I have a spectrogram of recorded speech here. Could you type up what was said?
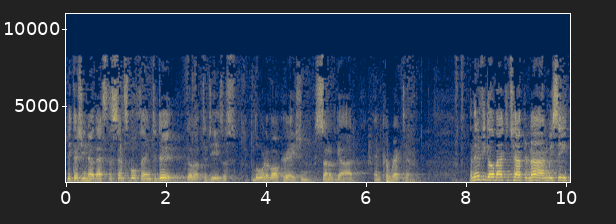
because you know that's the sensible thing to do. Go up to Jesus, Lord of all creation, Son of God, and correct him. And then if you go back to chapter 9, we see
